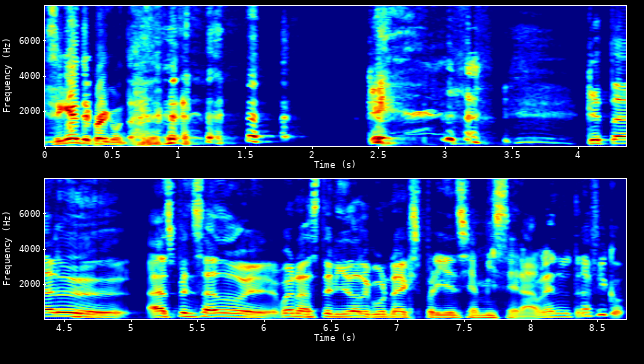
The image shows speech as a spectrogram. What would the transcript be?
siguiente pregunta. ¿Qué tal? ¿Has pensado, eh, bueno, has tenido alguna experiencia miserable en el tráfico?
